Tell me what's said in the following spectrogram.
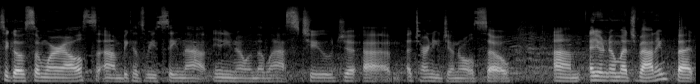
to go somewhere else um, because we've seen that you know in the last two uh, attorney generals. So um, I don't know much about him, but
